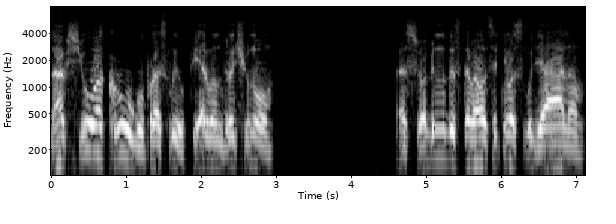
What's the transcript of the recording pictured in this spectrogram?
на всю округу прослыл первым драчуном. Особенно доставалось от него слудянам,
